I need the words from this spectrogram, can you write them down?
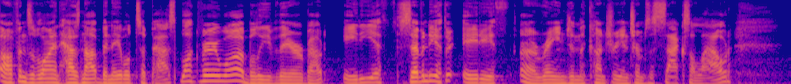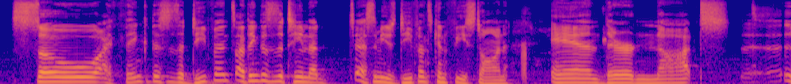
offensive line has not been able to pass block very well. I believe they're about 80th, 70th, or 80th uh, range in the country in terms of sacks allowed. So I think this is a defense. I think this is a team that SMU's defense can feast on, and they're not. Uh,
